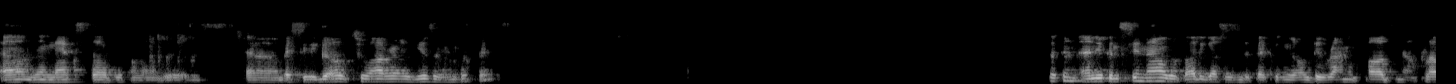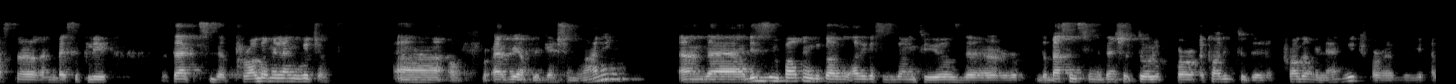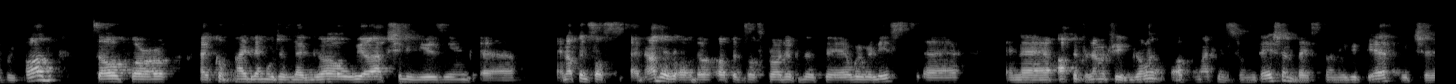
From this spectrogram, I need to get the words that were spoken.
And the next step we're going to do is uh, basically go to our user interface. And you can see now that Odigos is detecting all the running pods in our cluster and basically detects the programming language of, uh, of every application running. And uh, this is important because Odigos is going to use the, the best instrumentation tool for according to the programming language for every, every pod. So for like compiled languages like Go, we are actually using uh, an open source, another other open source project that uh, we released, uh, an uh, open telemetry Go automatic instrumentation based on eBPF, which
